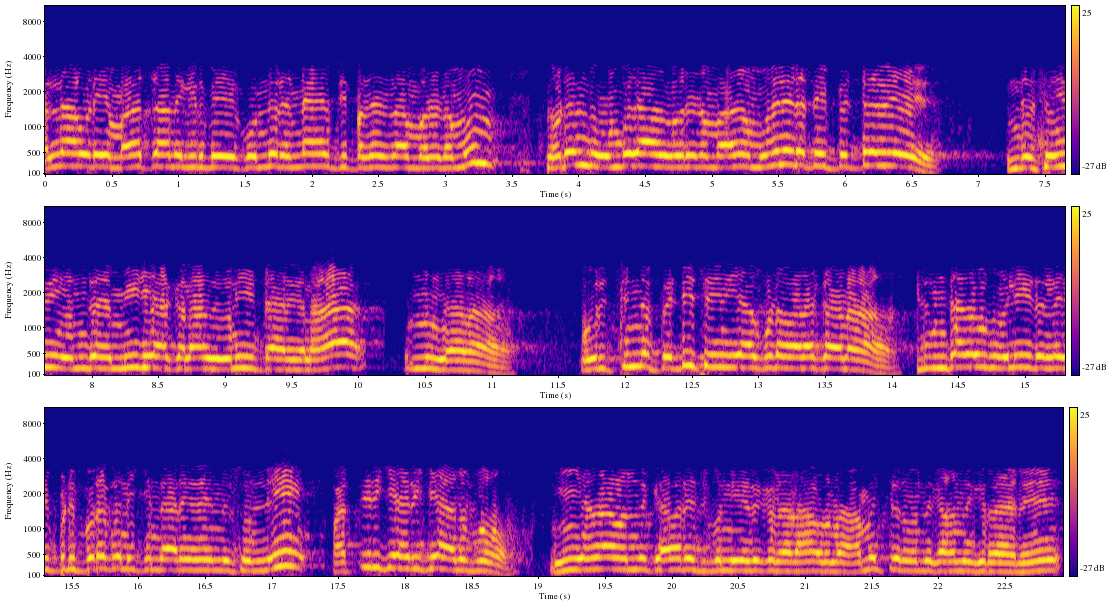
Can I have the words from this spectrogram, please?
அல்லாவுடைய மகத்தான கிருபையை கொண்டு ரெண்டாயிரத்தி பதினைந்தாம் வருடமும் தொடர்ந்து ஒன்பதாவது வருடமாக முதலிடத்தை பெற்றது. இந்த செய்தி எந்த மீடியாக்களாவது வெளியிட்டார்களா? இன்னும் காணா. ஒரு சின்ன பெட்டி செய்தியா கூட வழக்கானா இந்த அளவுக்கு வெளியிடல இப்படி புறக்கணிக்கின்றார்கள் என்று சொல்லி பத்திரிக்கை அறிக்கையை அனுப்புறோம். நீங்க தான் வந்து கவரேஜ் பண்ணி எடுக்கலடா. ஒரு அமைச்சர் வந்து கலந்துக்கிறாரு.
